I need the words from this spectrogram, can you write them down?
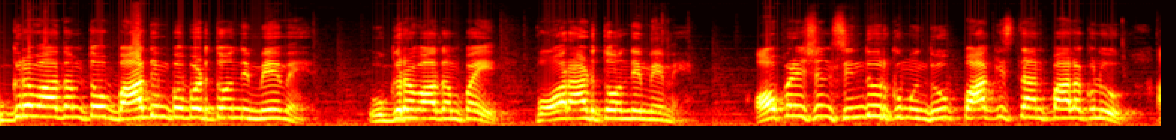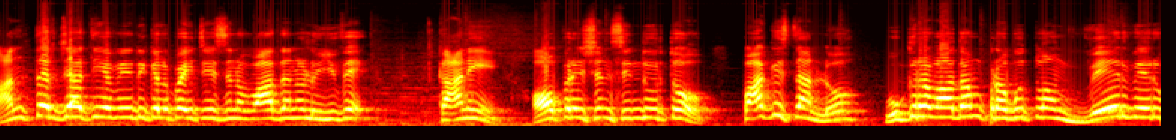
ఉగ్రవాదంతో బాధింపబడుతోంది మేమే. ఉగ్రవాదంపై పోరాడుతోంది మేమే. ఆపరేషన్ సింధూర్కు ముందు పాకిస్తాన్ పాలకులు అంతర్జాతీయ వేదికలపై చేసిన వాదనలు ఇవే. కానీ ఆపరేషన్ సింధూర్తో పాకిస్తాన్లో ఉగ్రవాదం ప్రభుత్వం వేర్వేరు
